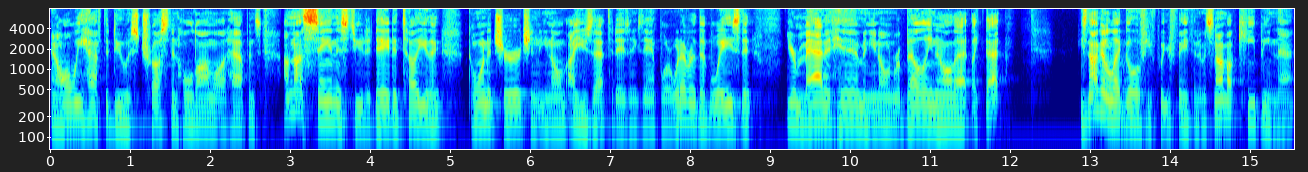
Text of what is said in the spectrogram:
And all we have to do is trust and hold on while it happens. I'm not saying this to you today to tell you that going to church, and, you know, I use that today as an example, or whatever the ways that you're mad at him and, you know, and rebelling and all that, like that. He's not going to let go if you've put your faith in him. It's not about keeping that,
